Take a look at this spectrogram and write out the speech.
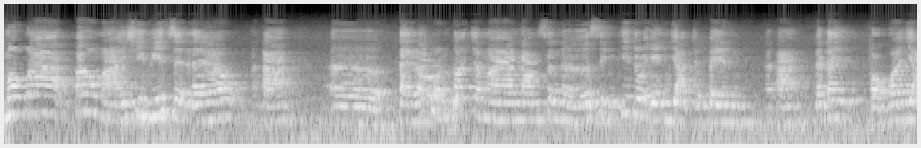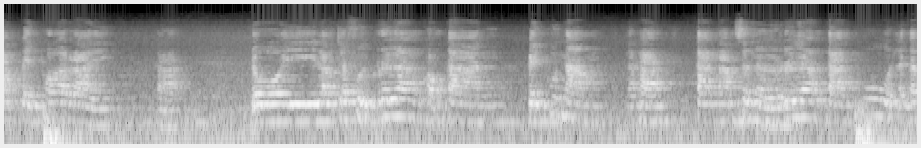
เมื่อว่าเป้าหมายชีวิตเสร็จแล้วนะคะแต่ละคนก็จะมานำเสนอสิ่งที่ตัวเองอยากจะเป็นนะคะแล้วก็บอกว่าอยากเป็นเพราะอะไรนะคะโดยเราจะฝึกเรื่องของการเป็นผู้นำนะคะการนำเสนอเรื่องการพูดและก็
